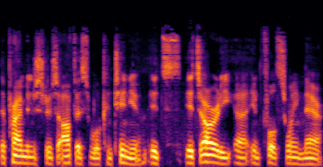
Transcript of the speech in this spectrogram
the prime minister's office will continue. It's it's already uh, in full swing there.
